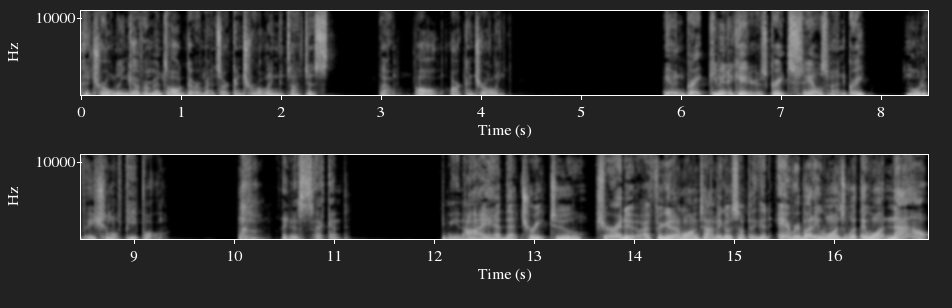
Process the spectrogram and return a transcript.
controlling governments, all governments are controlling. It's not just, well, all are controlling. Even great communicators, great salesmen, great motivational people. Wait a second. Mean I have that trait too? Sure, I do. I figured out a long time ago something that everybody wants what they want now.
